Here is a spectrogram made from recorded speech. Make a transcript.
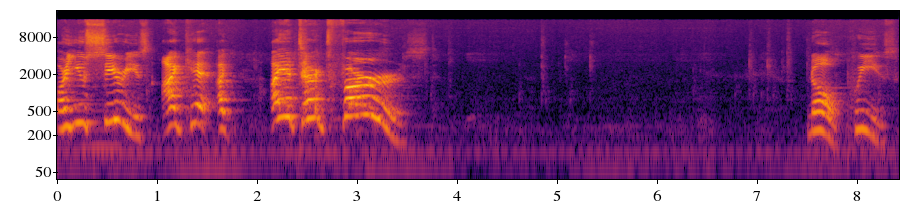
Are you serious? I can't, I, I attacked first. No, please.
